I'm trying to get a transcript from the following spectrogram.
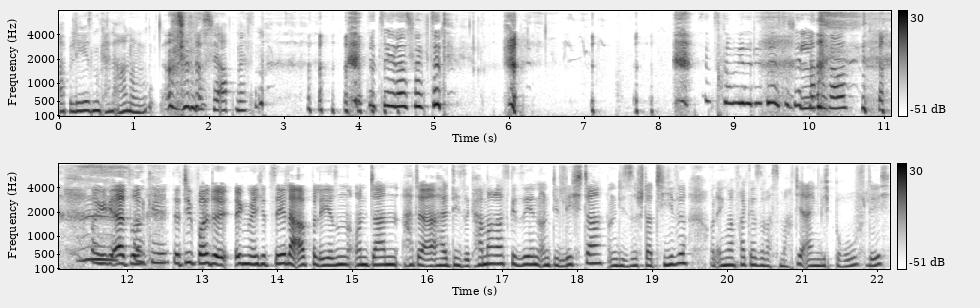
ablesen, keine Ahnung. Was für abmessen? Der Zähler ist 15. Jetzt kommt wieder diese hässliche Lache raus. Okay, also Okay. der Typ wollte irgendwelche Zähler ablesen und dann hat er halt diese Kameras gesehen und die Lichter und diese Stative und irgendwann fragt er so, was macht ihr eigentlich beruflich?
